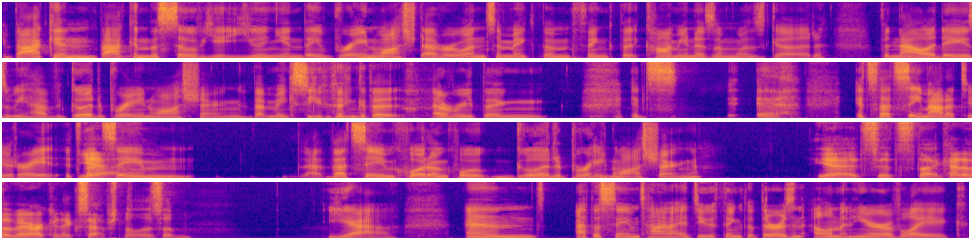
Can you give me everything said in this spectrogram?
back in back in the Soviet Union, they brainwashed everyone to make them think that communism was good. But nowadays we have good brainwashing that makes you think that everything it's eh, it's that same attitude, right? It's Yeah. that same that, that same quote unquote good brainwashing. yeah, it's it's that kind of American exceptionalism. Yeah. And at the same time, I do think that there is an element here of like,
